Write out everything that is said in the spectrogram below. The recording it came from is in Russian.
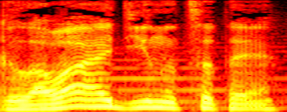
Глава одиннадцатая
